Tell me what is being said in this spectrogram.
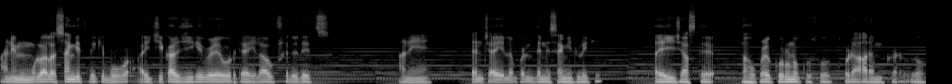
आणि मुलाला सांगितलं की बाबा आईची काळजी ही वेळेवरती आईला औषधं देच. आणि त्यांच्या आईला पण त्यांनी सांगितलं की ताई जास्त धावपळ करू नकोस हो. थोडा आराम कर हो.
